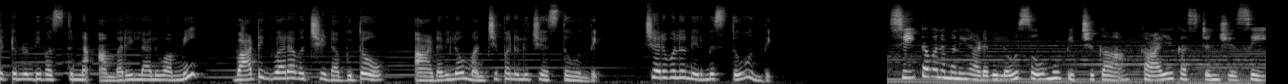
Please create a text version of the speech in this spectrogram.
చెట్టు నుండి వస్తున్న అంబరిల్లాలు అమ్మి వాటి ద్వారా వచ్చే డబ్బుతో ఆ అడవిలో మంచి పనులు చేస్తూ ఉంది. చెరువులు నిర్మిస్తూ ఉంది. సీతవనమనే అడవిలో సోము పిచ్చుక కాయ కష్టం చేసి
